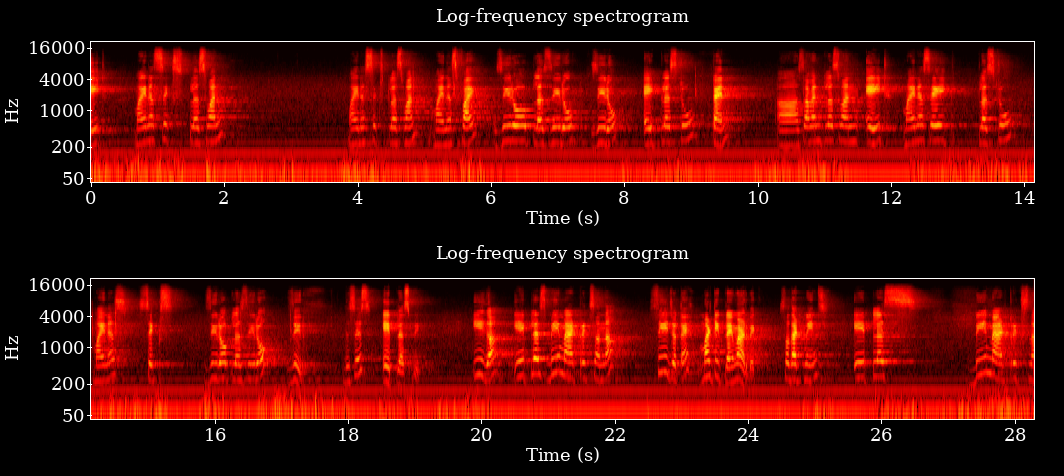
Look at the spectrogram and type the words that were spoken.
ಏಯ್ಟ್ ಮೈನಸ್ ಸಿಕ್ಸ್ ಪ್ಲಸ್ ಒನ್ ಮೈನಸ್ ಸಿಕ್ಸ್ ಪ್ಲಸ್ ಒನ್ ಮೈನಸ್ ಫೈವ್ ಝೀರೋ ಪ್ಲಸ್ ಝೀರೋ ಝೀರೋ ಏಯ್ಟ್ ಪ್ಲಸ್ ಟು ಟೆನ್ ಸೆವೆನ್ ಪ್ಲಸ್ ಒನ್ ಏಯ್ಟ್ ಮೈನಸ್ ಏಯ್ಟ್ ಪ್ಲಸ್ ಟು ಮೈನಸ್ ಸಿಕ್ಸ್ ಝೀರೋ ಪ್ಲಸ್ ಝೀರೋ ಝೀರೋ ದಿಸ್ ಇಸ್ ಎ ಪ್ಲಸ್ ಬಿ ಈಗ ಎ ಪ್ಲಸ್ ಬಿ ಮ್ಯಾಟ್ರಿಕ್ಸನ್ನು ಸಿ ಜೊತೆ ಮಲ್ಟಿಪ್ಲೈ ಮಾಡಬೇಕು. So that means A plus B ಮ್ಯಾಟ್ರಿಕ್ಸ್ನ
